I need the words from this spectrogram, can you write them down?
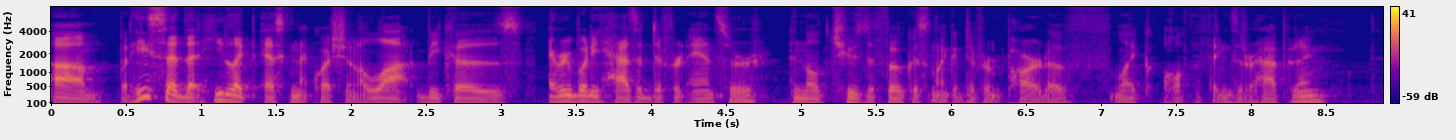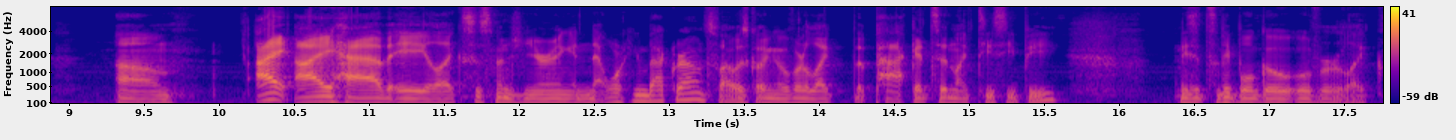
Um, but he said that he liked asking that question a lot because everybody has a different answer, and they'll choose to focus on like a different part of like all the things that are happening. Um, I I have a like system engineering and networking background, so I was going over like the packets in like TCP. And he said some people go over like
